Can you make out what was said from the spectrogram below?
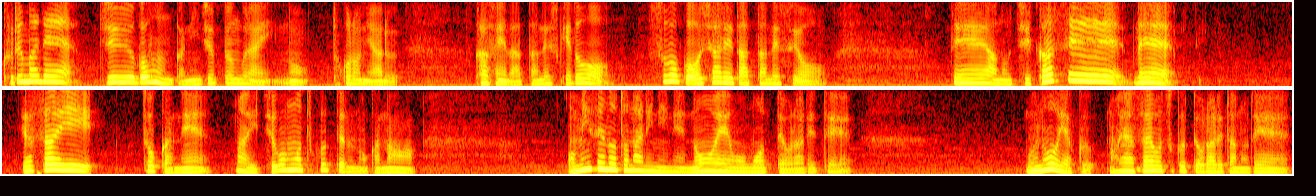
車で15分か20分ぐらいのところにあるカフェだったんですけどすごくおしゃれだったんですよ。であの自家製で野菜とかねまあいちごも作ってるのかな。お店の隣にね農園を持っておられて無農薬の野菜を作っておられたので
